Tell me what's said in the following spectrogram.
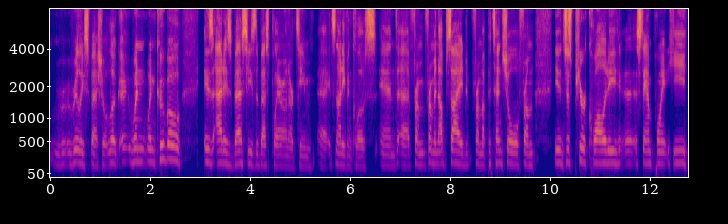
R- really special. Look, uh, when when Kubo is at his best, he's the best player on our team. Uh, it's not even close. And uh, from from an upside, from a potential, from you know, just pure quality uh, standpoint, he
